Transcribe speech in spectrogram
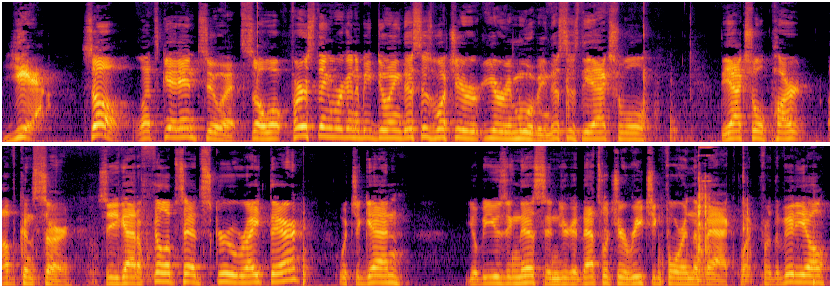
Yeah. So let's get into it. So first thing we're going to be doing, this is what you're you're removing. This is the actual the actual part of concern. So you got a Phillips head screw right there, which again you'll be using this, and you're that's what you're reaching for in the back. But for the video,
